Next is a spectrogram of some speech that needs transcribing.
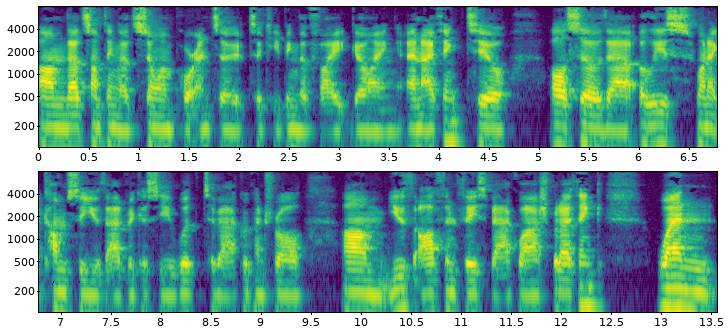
um, that's something that's so important to to keeping the fight going. And I think too, also that at least when it comes to youth advocacy with tobacco control, um, youth often face backlash. But I think when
